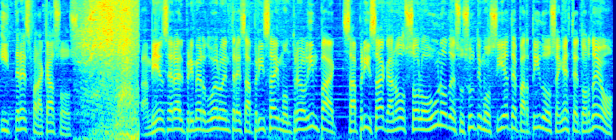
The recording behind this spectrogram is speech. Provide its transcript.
y tres fracasos. También será el primer duelo entre Saprissa y Montreal Impact. Saprissa ganó solo uno de sus últimos siete partidos en este torneo.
